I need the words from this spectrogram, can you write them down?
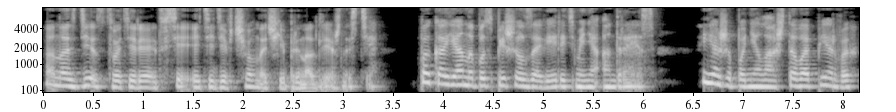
Она с детства теряет все эти девчоночьи принадлежности». Пока Яна поспешил заверить меня Андреас. Я же поняла, что, во-первых,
